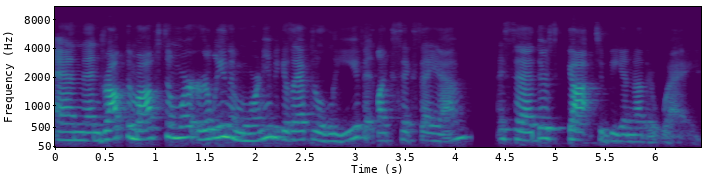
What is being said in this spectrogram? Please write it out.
And then drop them off somewhere early in the morning because I have to leave at like 6 a.m. I said, there's got to be another way.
